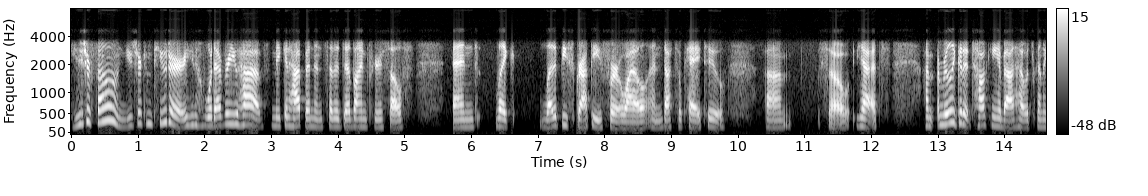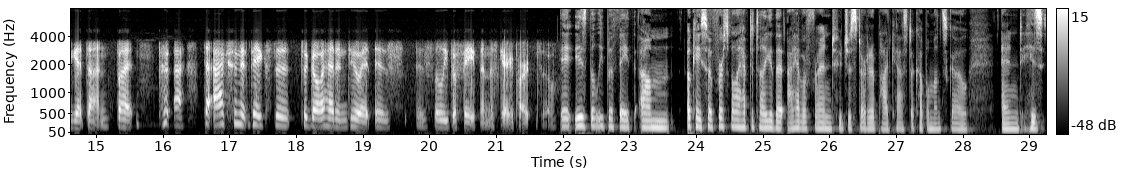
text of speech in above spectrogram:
"Use your phone, use your computer, you know, whatever you have, make it happen, and set a deadline for yourself, and like let it be scrappy for a while, and that's okay too." Um, so yeah, it's I'm I'm really good at talking about how it's going to get done, but the, uh, the action it takes to to go ahead and do it is is the leap of faith and the scary part. So It is the leap of faith. Um, okay, so first of all, I have to tell you that I have a friend who just started a podcast a couple months ago, and his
